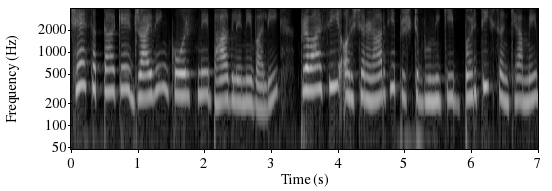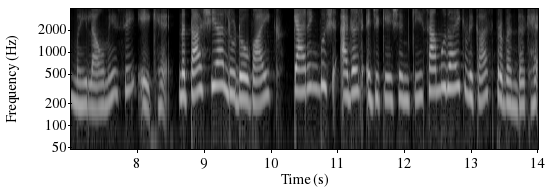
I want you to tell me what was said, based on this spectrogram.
छह सप्ताह के ड्राइविंग कोर्स में भाग लेने वाली प्रवासी और शरणार्थी पृष्ठभूमि की बढ़ती संख्या में महिलाओं में से एक है नताशिया लुडोवाइक कैरिंगबुश एडल्ट एजुकेशन की सामुदायिक विकास प्रबंधक है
